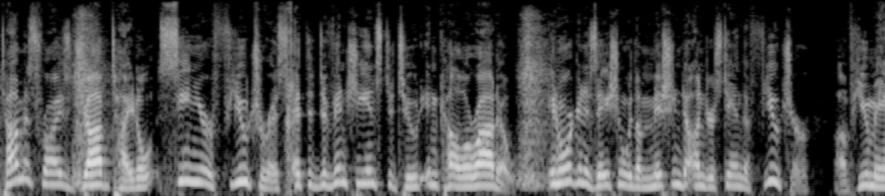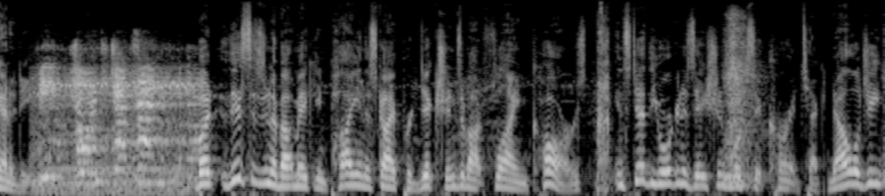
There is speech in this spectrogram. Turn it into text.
Thomas Frey's job title, Senior Futurist at the Da Vinci Institute in Colorado, an organization with a mission to understand the future of humanity. But this isn't about making pie in the sky predictions about flying cars. Instead, the organization looks at current technology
